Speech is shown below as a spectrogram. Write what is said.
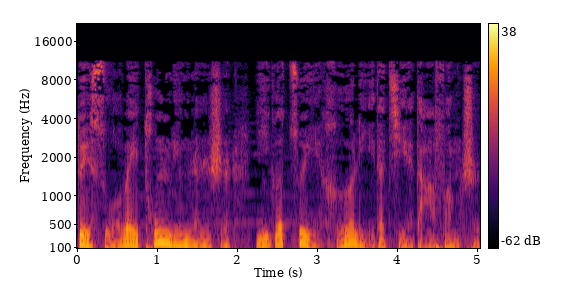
对所谓通灵人士一个最合理的解答方式。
